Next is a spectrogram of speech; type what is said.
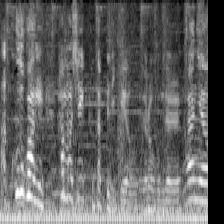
아 구독하기 한 번씩 부탁드릴게요. 여러분들 안녕.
